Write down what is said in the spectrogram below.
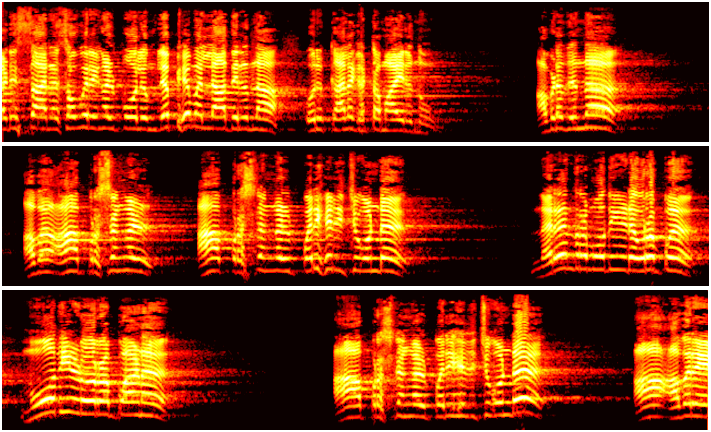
അടിസ്ഥാന സൗകര്യങ്ങൾ പോലും ലഭ്യമല്ലാതിരുന്ന ഒരു കാലഘട്ടമായിരുന്നു. അവിടെ നിന്ന് അവ ആ പ്രശ്നങ്ങൾ ആ പ്രശ്നങ്ങൾ പരിഹരിച്ചുകൊണ്ട് നരേന്ദ്രമോദിയുടെ ഉറപ്പ് മോദിയുടെ ഉറപ്പാണ് ആ പ്രശ്നങ്ങൾ പരിഹരിച്ചുകൊണ്ട് ആ അവരെ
